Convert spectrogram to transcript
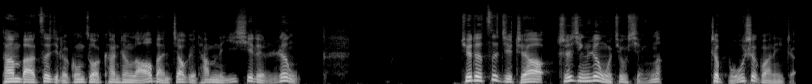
他们把自己的工作看成老板交给他们的一系列的任务，觉得自己只要执行任务就行了。这不是管理者，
